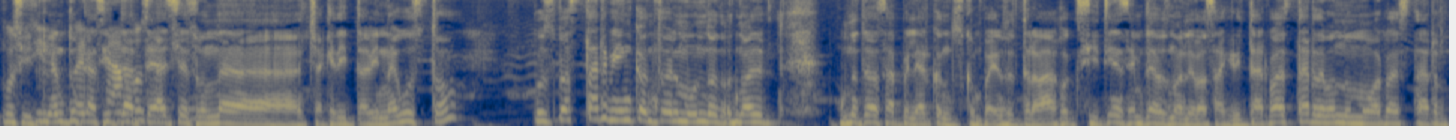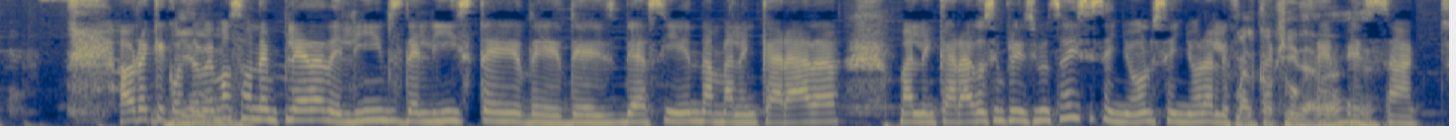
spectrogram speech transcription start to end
Pues si, tú en tu casita te haces una chaquetita bien a gusto, pues va a estar bien con todo el mundo. No, te vas a pelear con tus compañeros de trabajo. Si tienes empleados, no le vas a gritar. Va a estar de buen humor, va a estar. Ahora que cuando vemos a una empleada del IMSS, del ISTE, de, de, Hacienda mal encarada, mal encarado, siempre decimos, ay, sí, señor, señora, le falta. Mal cogida, Exacto.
